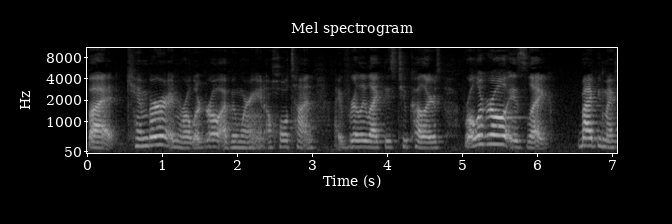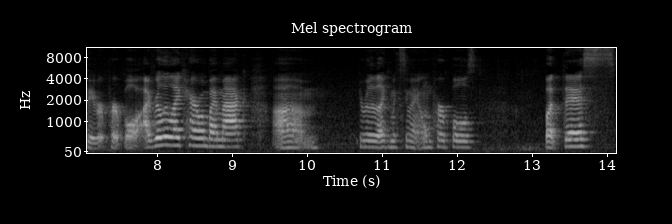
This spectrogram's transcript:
But Kimber and Roller Girl I've been wearing a whole ton. I really like these two colors. Roller Girl is like, might be my favorite purple. I really like Heroine by MAC. Um, I really like mixing my own purples. But this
